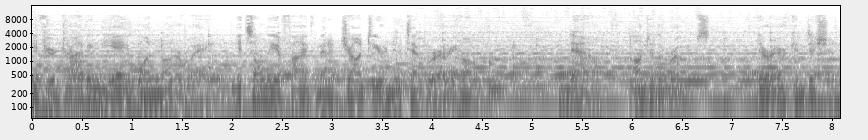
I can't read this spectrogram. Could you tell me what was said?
If you're driving the A1 motorway, it's only a 5-minute jaunt to your new temporary home. Now, onto the rooms. They're air-conditioned,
